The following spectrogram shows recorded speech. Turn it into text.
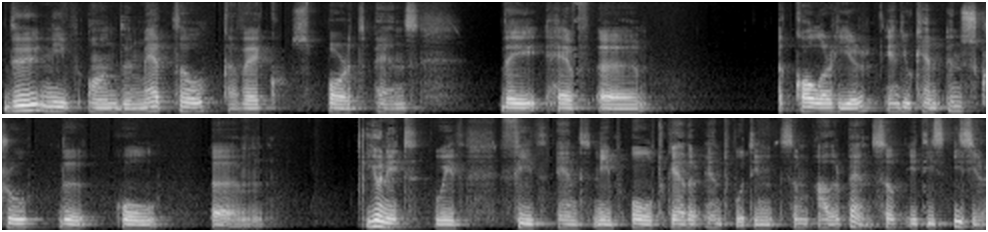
The nib on the metal Kaweco sport pens they have a, a collar here and you can unscrew the whole um, unit with feed and nib all together and put in some other pen so it is easier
